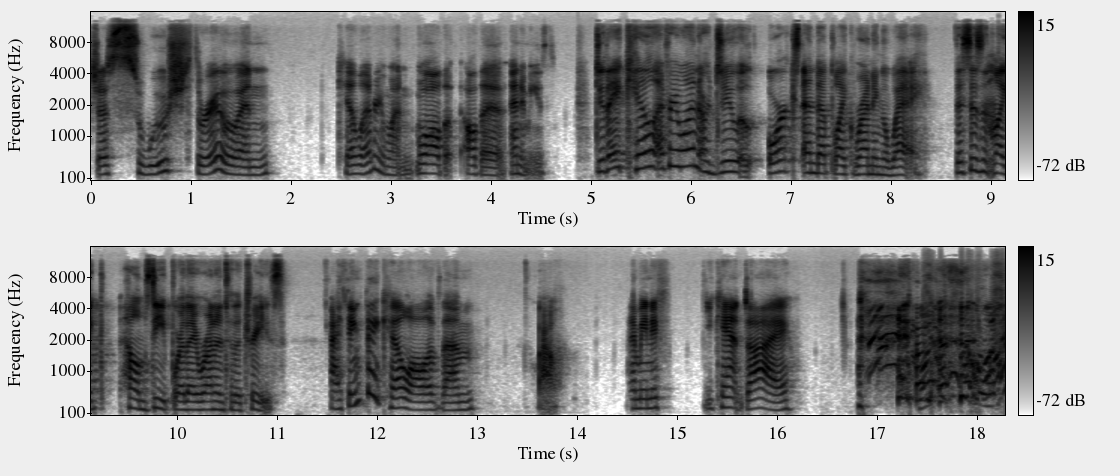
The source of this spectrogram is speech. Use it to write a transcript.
just swoosh through and kill everyone. Well, all the all the enemies. Do they kill everyone or do orcs end up like running away? This isn't like Helm's Deep where they run into the trees. I think they kill all of them. Wow. I mean, if you can't die. What? what?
